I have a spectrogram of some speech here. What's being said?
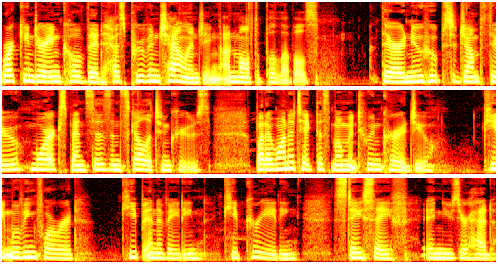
Working during COVID has proven challenging on multiple levels. There are new hoops to jump through, more expenses, and skeleton crews. But I want to take this moment to encourage you. Keep moving forward, keep innovating, keep creating, stay safe, and use your head.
